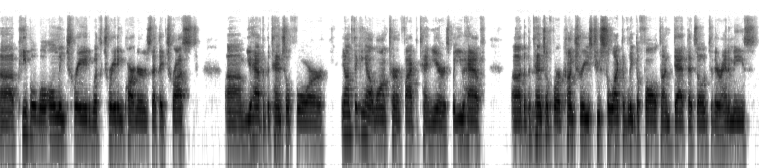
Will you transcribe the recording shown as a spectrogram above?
Uh, people will only trade with trading partners that they trust. Um, you have the potential for, you know, I'm thinking out long term, five to 10 years, but you have uh, the potential for countries to selectively default on debt that's owed to their enemies.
